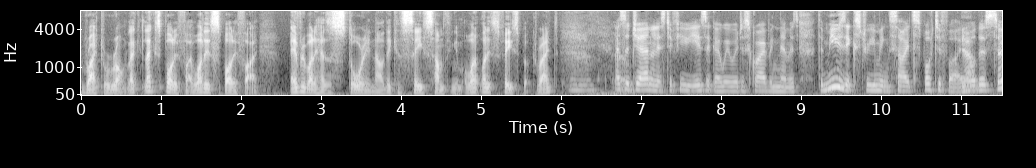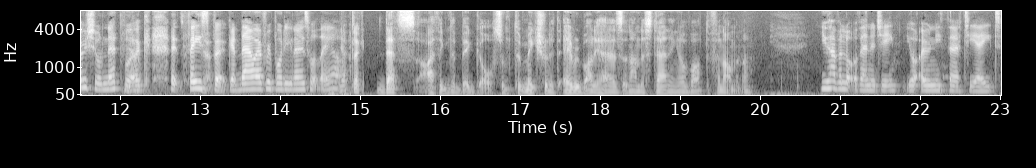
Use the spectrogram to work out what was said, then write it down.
right or wrong. Like like Spotify. What is Spotify? Everybody has a story now. They can say something. About, what, what is Facebook, right? Mm. As a journalist, a few years ago, we were describing them as the music streaming site Spotify Yeah. or the social network at Facebook, and now everybody knows what they are. Yeah. Like that's I think the big goal. So to make sure that everybody has an understanding about the phenomenon. You have a lot of energy. You're only 38.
